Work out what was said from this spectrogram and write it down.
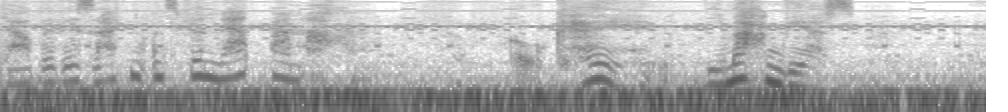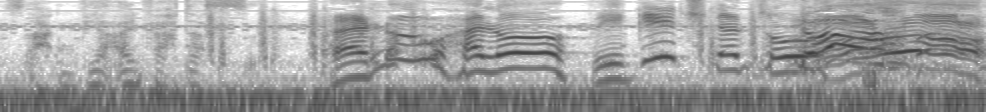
glaube, wir sollten uns bemerkbar machen. Okay, wie machen wir es? Sagen wir einfach, dass... Hallo, hallo, wie geht's denn so? Ah!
